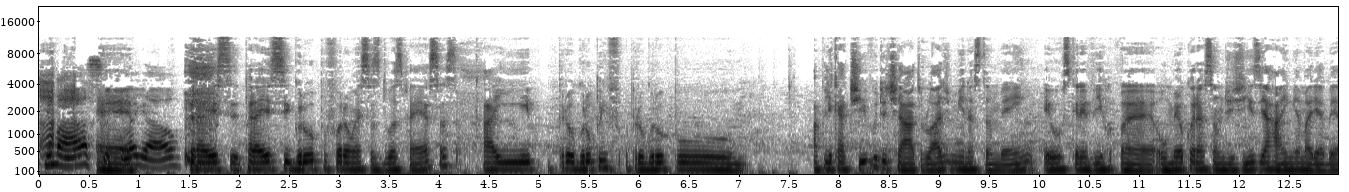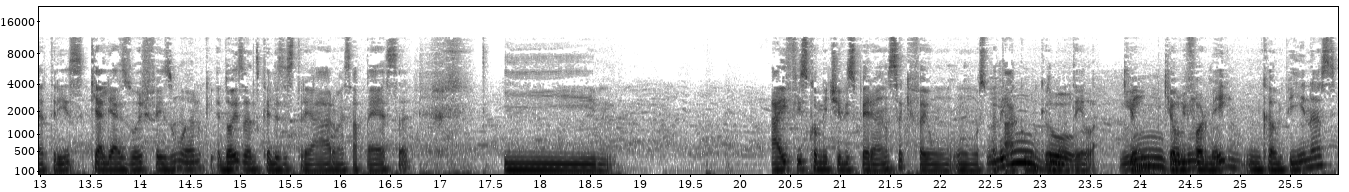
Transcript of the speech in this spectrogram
que massa, é, que legal. Para esse, pra esse grupo foram essas duas peças. Aí pro grupo, pro grupo aplicativo de teatro lá de Minas também, eu escrevi é, O Meu Coração de Giz e a Rainha Maria Beatriz, que aliás hoje fez um ano, dois anos que eles estrearam essa peça. E aí fiz Comitiva Esperança, que foi um, um espetáculo lindo, que eu montei lá. Que, lindo, eu, que eu me formei em Campinas,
